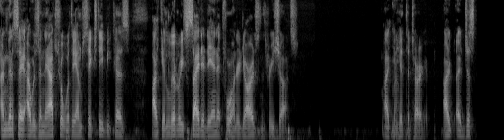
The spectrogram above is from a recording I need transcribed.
I'm going to say I was a natural with the M60 because I could literally sight it in at 400 yards in three shots. I could Wow. hit the target. I, I just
